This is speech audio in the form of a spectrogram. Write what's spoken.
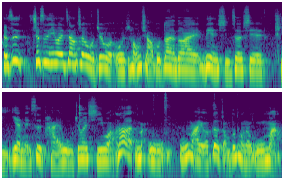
可是就是因为这样，所以我觉得我我从小不断的都在练习这些体验，每次排舞就会希望，那舞舞马有各种不同的舞马，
